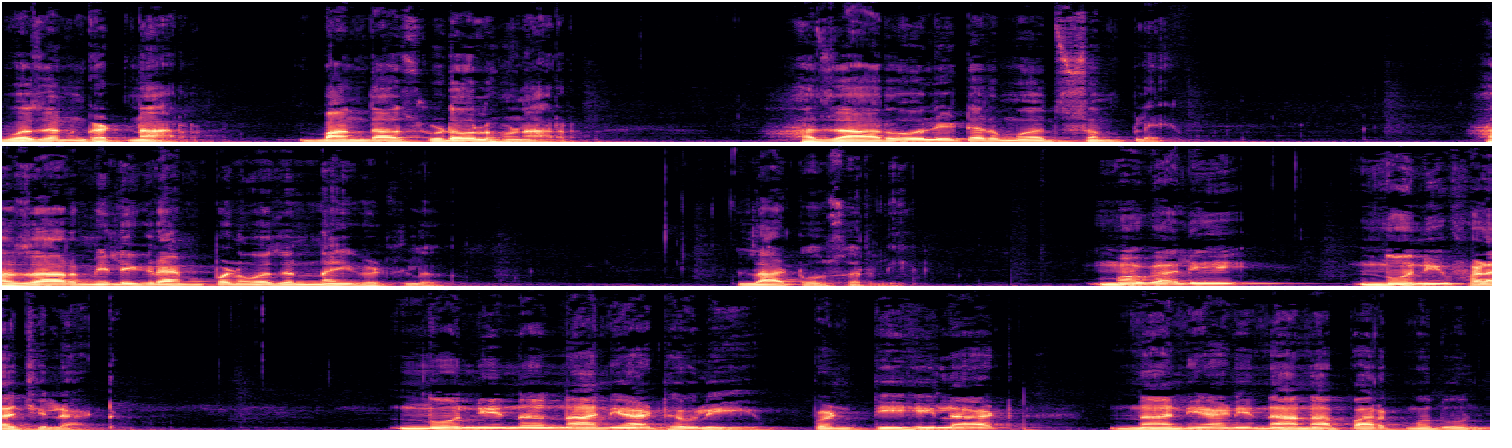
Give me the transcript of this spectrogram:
वजन घटणार. बांधा सुडवल होणार. हजारो लिटर मध संपले. हजार मिलीग्रॅम पण वजन नाही घटलं. लाट ओसरली. मग आली नोनी फळाची लाट. नोनीनं नाणी आठवली पण तीही लाट नानी आणि नाना पार्कमधून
